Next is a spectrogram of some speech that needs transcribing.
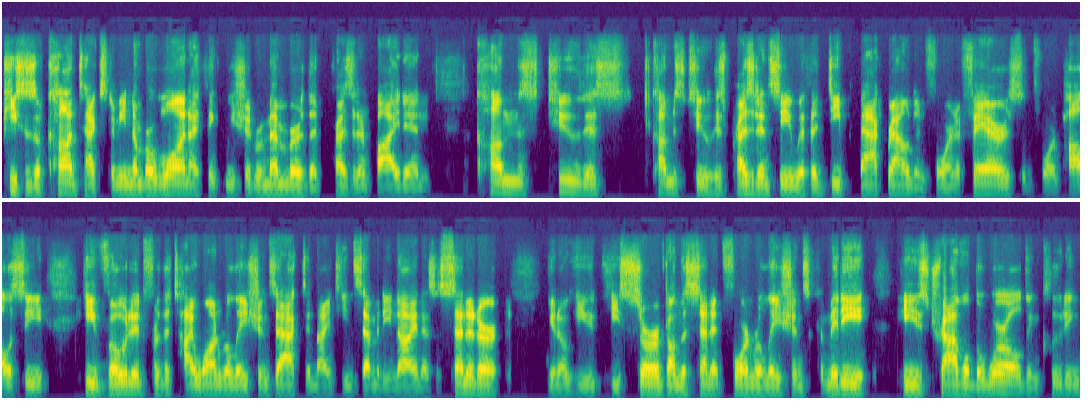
pieces of context. I mean, number one, I think we should remember that President Biden comes to this comes to his presidency with a deep background in foreign affairs and foreign policy. He voted for the Taiwan Relations Act in 1979 as a senator. You know, he, he served on the Senate Foreign Relations Committee. He's traveled the world, including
